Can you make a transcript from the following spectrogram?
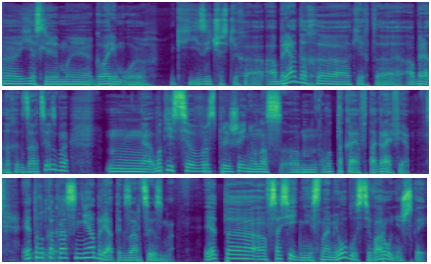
э, если мы говорим о таких языческих а, обрядах, э, каких-то обрядах экзорцизма, вот есть в распоряжении у нас эм, вот такая фотография. Это вот как раз не обряд экзорцизма. Это э, в соседней с нами области, Воронежской.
